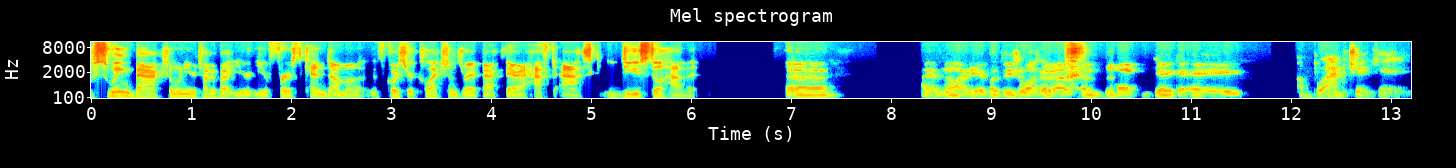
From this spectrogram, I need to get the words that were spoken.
swing back to when you were talking about your your first kendama. Of course, your collection's right back there. I have to ask, do you still have it? Uh, I have no idea, but this was a, a black JKA A black JK.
